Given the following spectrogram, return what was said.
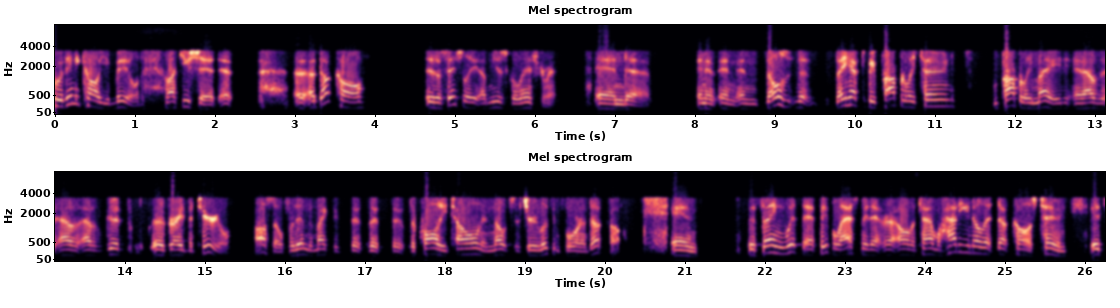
with any call you build, like you said, uh, a, a duck call is essentially a musical instrument, and uh, and and and those they have to be properly tuned properly made and out of out of, out of good uh, grade material. Also, for them to make the, the the the quality tone and notes that you're looking for in a duck call. And the thing with that, people ask me that all the time. Well, how do you know that duck call is tuned? It's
